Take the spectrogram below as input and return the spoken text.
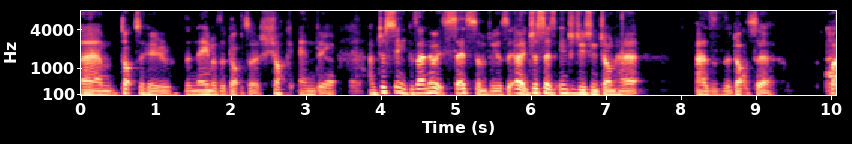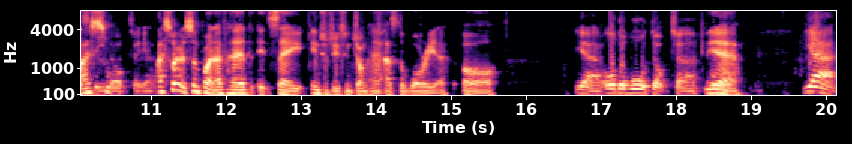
Um, Doctor Who, the name of the Doctor, shock ending. Yeah. I'm just seeing because I know it says something. It, oh, it just says introducing John Hurt as the Doctor. As But I the sw- Doctor, yeah. I swear at some point I've heard it say introducing John Hurt as the Warrior, or Yeah, or the War Doctor. or- yeah, Yeah,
